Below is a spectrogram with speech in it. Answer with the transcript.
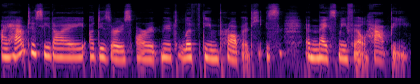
I have to say that uh, desserts are mood lifting properties. It makes me feel happy.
